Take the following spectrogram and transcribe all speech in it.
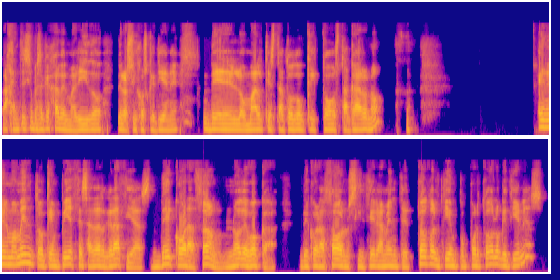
La gente siempre se queja del marido, de los hijos que tiene, de lo mal que está todo, que todo está caro, ¿no? en el momento que empieces a dar gracias de corazón, no de boca, de corazón, sinceramente, todo el tiempo por todo lo que tienes,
